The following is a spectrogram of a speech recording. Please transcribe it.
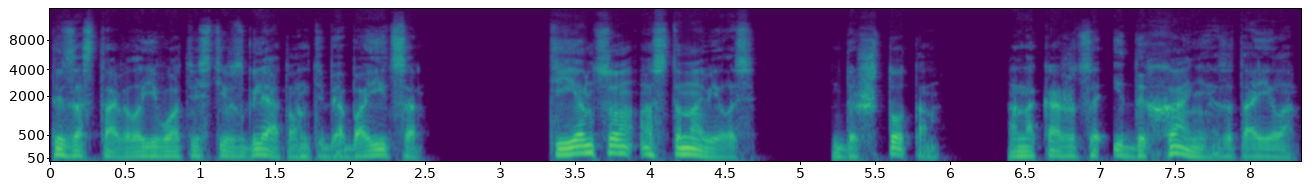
Ты заставила его отвести взгляд, он тебя боится. Тиенцо остановилась. Да что там? Она, кажется, и дыхание затаила.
